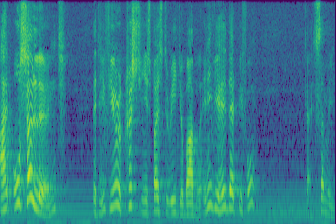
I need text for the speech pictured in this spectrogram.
I had also learned that if you're a Christian, you're supposed to read your Bible. Any of you heard that before? Okay, some of you.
